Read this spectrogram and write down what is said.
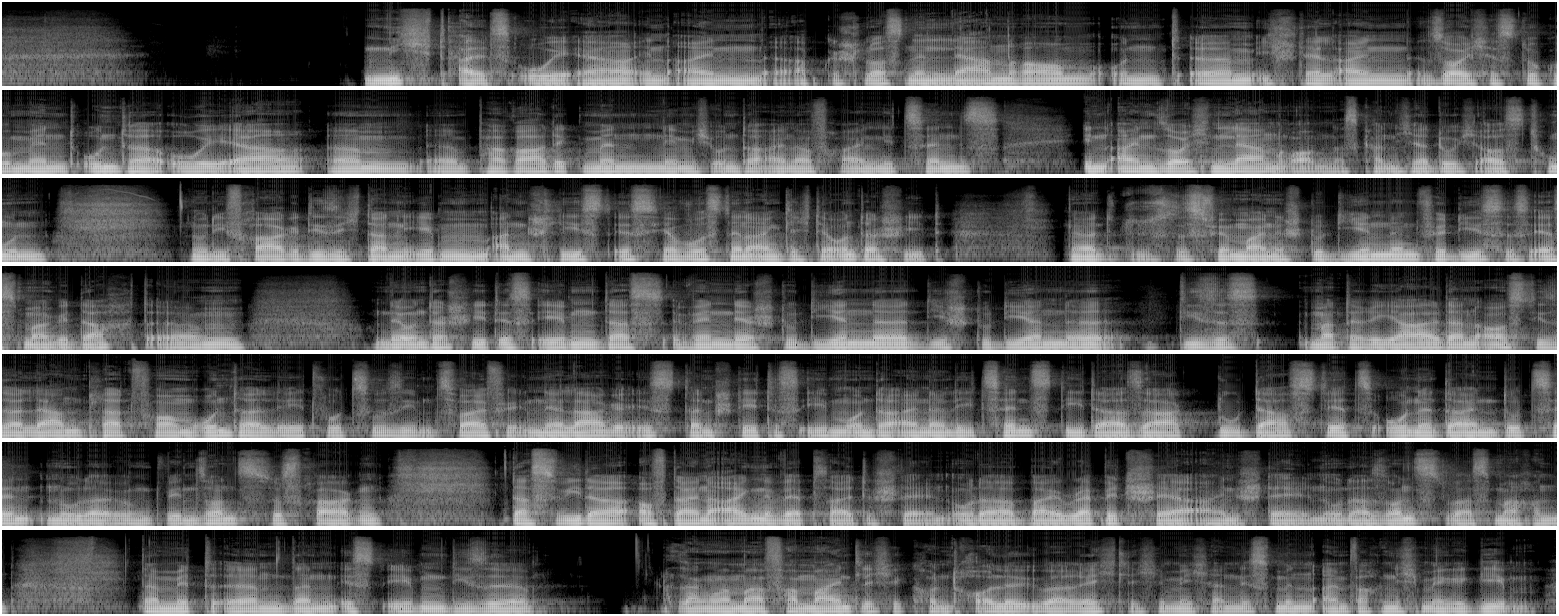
nicht als OER in einen abgeschlossenen Lernraum und ähm, ich stelle ein solches Dokument unter OER-Paradigmen, ähm, äh, nämlich unter einer freien Lizenz, in einen solchen Lernraum. Das kann ich ja durchaus tun. Nur die Frage, die sich dann eben anschließt, ist ja, wo ist denn eigentlich der Unterschied? Ja, das ist für meine Studierenden, für die ist es erstmal gedacht. Ähm, und der Unterschied ist eben, dass wenn der Studierende, die Studierende dieses Material dann aus dieser Lernplattform runterlädt, wozu sie im Zweifel in der Lage ist, dann steht es eben unter einer Lizenz, die da sagt, du darfst jetzt ohne deinen Dozenten oder irgendwen sonst zu fragen, das wieder auf deine eigene Webseite stellen oder bei RapidShare einstellen oder sonst was machen. Damit ähm, dann ist eben diese sagen wir mal, vermeintliche Kontrolle über rechtliche Mechanismen einfach nicht mehr gegeben.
